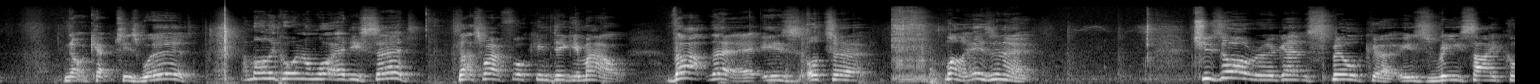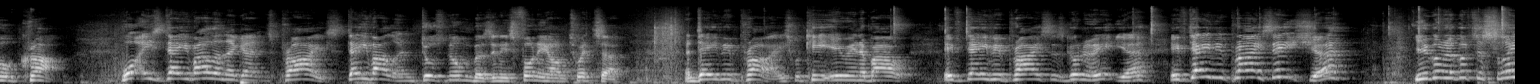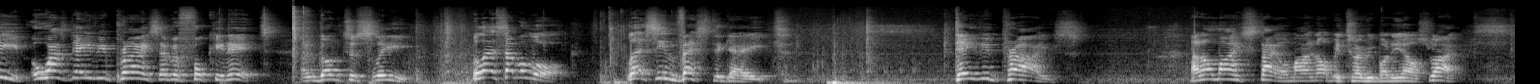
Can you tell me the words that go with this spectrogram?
not kept his word. I'm only going on what Eddie said. That's why I fucking dig him out. That there is utter... Well, it is, isn't it? Chisora against Szpilka is recycled crap. What is Dave Allen against Price? Dave Allen does numbers and he's funny on Twitter. And David Price, we keep hearing about if David Price is going to hit you. If David Price hits you, you're going to go to sleep. Who has David Price ever fucking hit and gone to sleep? Well, let's have a look. Let's investigate. David Price. I know my style might not be to everybody else. Right.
